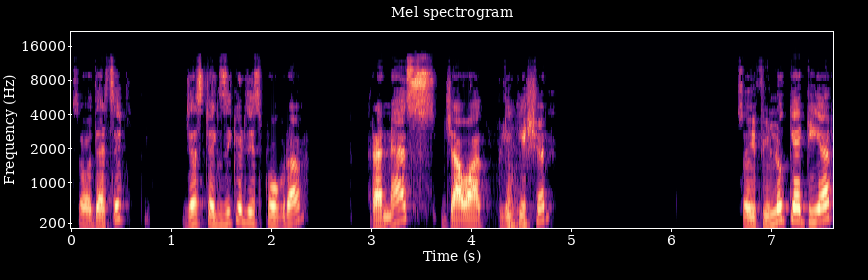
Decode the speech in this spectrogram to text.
So that's it. Just execute this program. Run as Java application. So if you look at here,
